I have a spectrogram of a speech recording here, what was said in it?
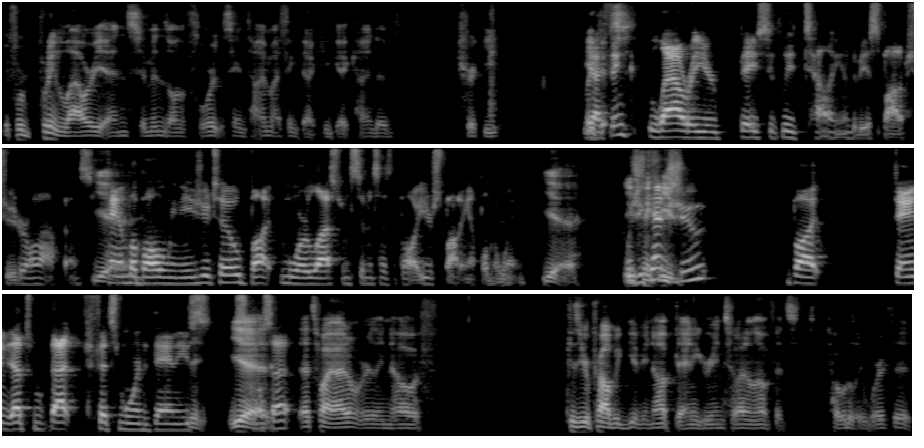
if we're putting Lowry and Simmons on the floor at the same time, I think that could get kind of tricky. Yeah, I think Lowry, you're basically telling him to be a spot up shooter on offense. Yeah. Hand the ball when we need you to, but more or less when Simmons has the ball, you're spotting up on the wing. Yeah, Which you can he'd- shoot, but Dan, that's that fits more into Danny's Yeah, skill set. that's why I don't really know if because you're probably giving up Danny Green, so I don't know if it's totally worth it.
